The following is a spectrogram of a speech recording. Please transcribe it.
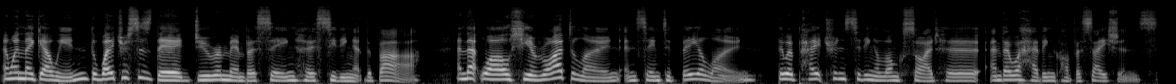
And when they go in, the waitresses there do remember seeing her sitting at the bar, and that while she arrived alone and seemed to be alone, there were patrons sitting alongside her and they were having conversations.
